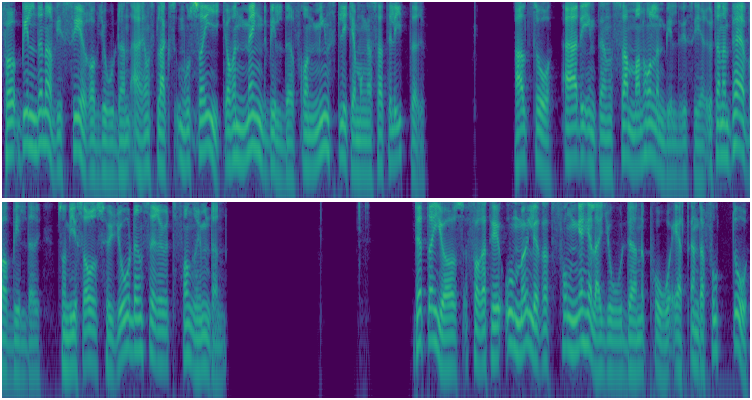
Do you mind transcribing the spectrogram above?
För bilderna vi ser av jorden är en slags mosaik av en mängd bilder från minst lika många satelliter. Alltså är det inte en sammanhållen bild vi ser, utan en väv av bilder som visar oss hur jorden ser ut från rymden. Detta görs för att det är omöjligt att fånga hela jorden på ett enda foto,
